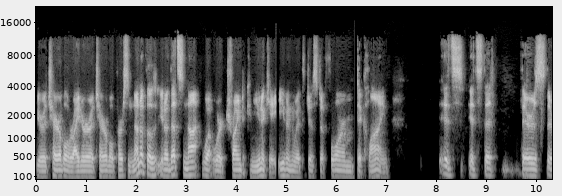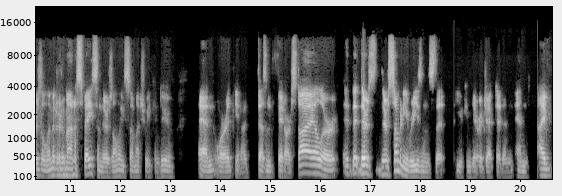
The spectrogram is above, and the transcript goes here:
you're a terrible writer or a terrible person. None of those, you know, that's not what we're trying to communicate, even with just a form decline. It's it's that there's there's a limited amount of space and there's only so much we can do. And or it, you know, it doesn't fit our style or it, there's there's so many reasons that you can get rejected and and I've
